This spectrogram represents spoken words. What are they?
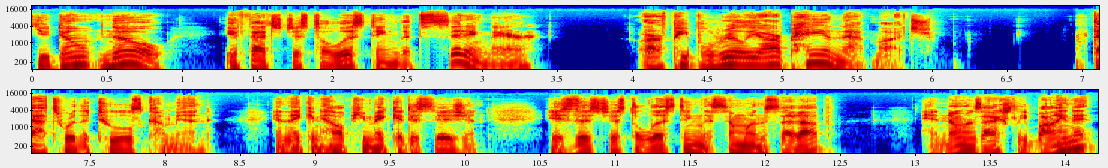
you don't know if that's just a listing that's sitting there or if people really are paying that much. That's where the tools come in and they can help you make a decision. Is this just a listing that someone set up and no one's actually buying it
